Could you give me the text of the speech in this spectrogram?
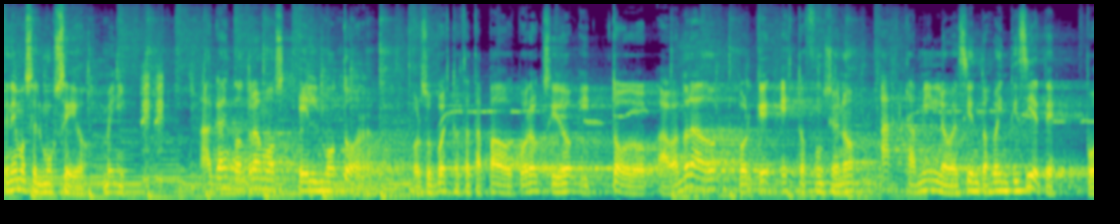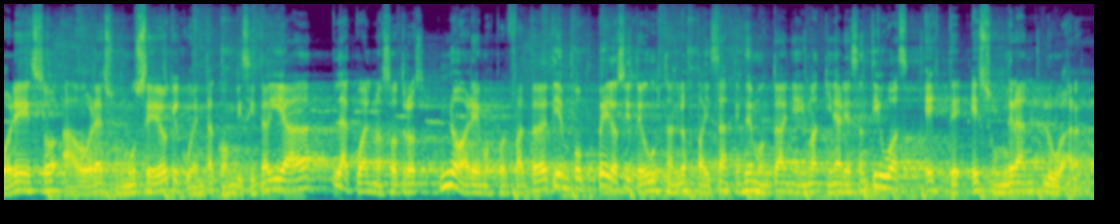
tenemos el museo, vení. Acá encontramos el motor. Por supuesto está tapado por óxido y todo abandonado porque esto funcionó hasta 1927 por eso ahora es un museo que cuenta con visita guiada, la cual nosotros no haremos por falta de tiempo, pero si te gustan los paisajes de montaña y maquinarias antiguas, este es un gran lugar.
